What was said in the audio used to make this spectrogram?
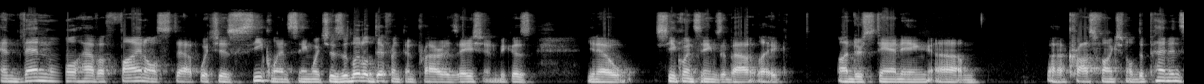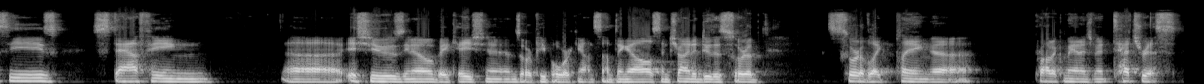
And then we'll have a final step, which is sequencing, which is a little different than prioritization because, you know, sequencing is about like understanding um, uh, cross functional dependencies, staffing uh, issues, you know, vacations or people working on something else, and trying to do this sort of, sort of like playing uh, product management Tetris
